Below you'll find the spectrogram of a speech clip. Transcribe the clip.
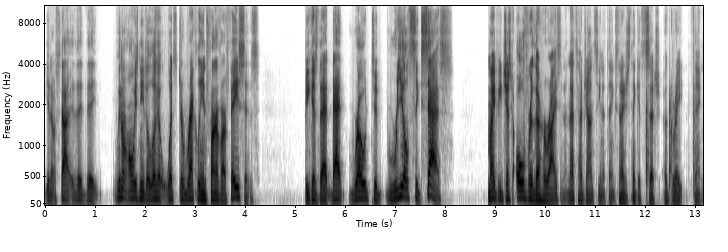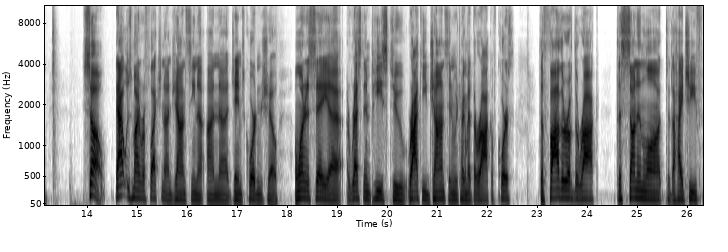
You know, stop the, the we don't always need to look at what's directly in front of our faces because that that road to real success might be just over the horizon and that's how John Cena thinks and I just think it's such a great thing. So, that was my reflection on John Cena on uh, James Corden's show. I wanted to say uh, rest in peace to Rocky Johnson. We were talking about The Rock, of course, the father of The Rock, the son-in-law to the High Chief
